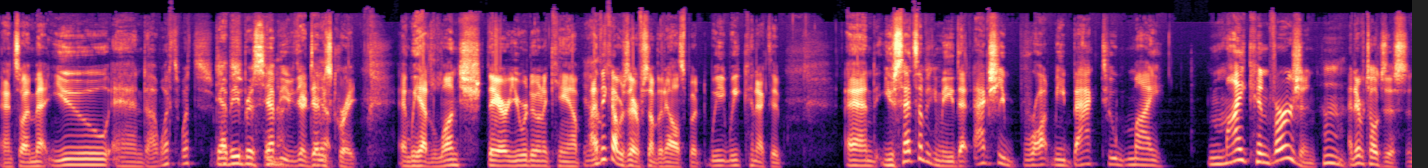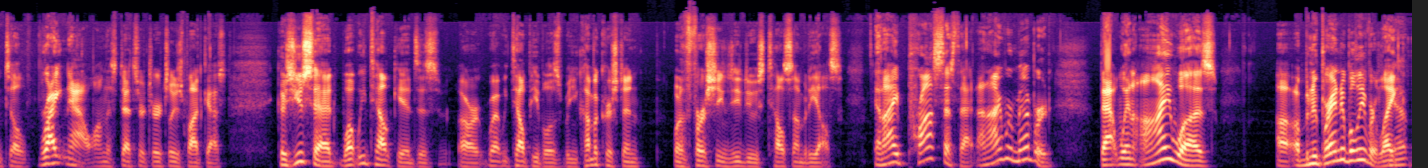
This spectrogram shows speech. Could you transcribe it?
and so I met you and uh, what's what's. Debbie what's, Brissina. Debbie, yeah, Debbie's Yep. great, and we had lunch there. You were doing a camp. I think I was there for something else, but we we connected, and you said something to me that actually brought me back to my my conversion. Hmm. I never told you this until right now on the Stetzer Church Leaders podcast. Because you said what we tell kids is, or what we tell people is, when you become a Christian, one of the first things you do is tell somebody else. And I processed that, and I remembered that when I was a, a new, brand new believer, like Yep.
